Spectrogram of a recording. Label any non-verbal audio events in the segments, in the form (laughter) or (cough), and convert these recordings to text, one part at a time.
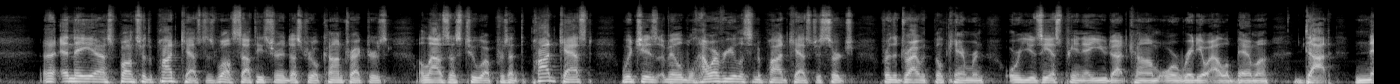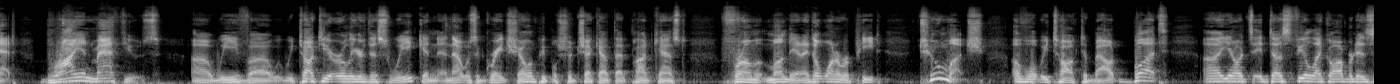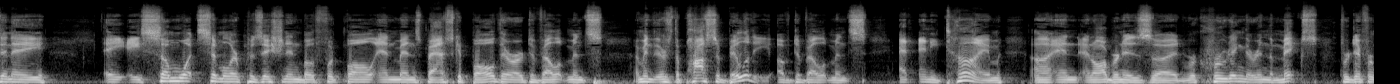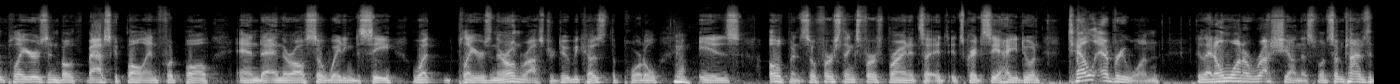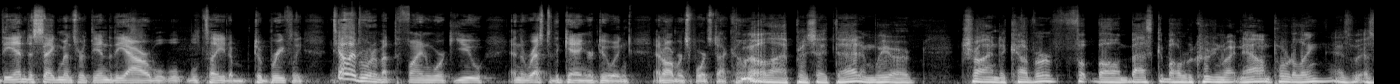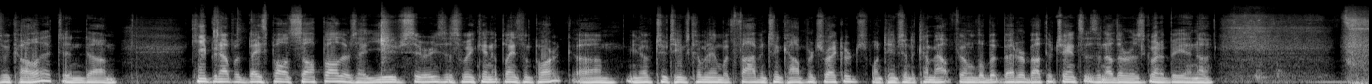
Uh, and they uh, sponsor the podcast as well. Southeastern Industrial Contractors allows us to uh, present the podcast, which is available however you listen to podcasts. Just search for The Drive with Bill Cameron or use ESPNAU.com or RadioAlabama.net. Brian Matthews. Uh, we've uh, we talked to you earlier this week, and, and that was a great show, and people should check out that podcast from Monday. And I don't want to repeat too much of what we talked about, but uh, you know it does feel like Auburn is in a, a a somewhat similar position in both football and men's basketball. There are developments. I mean, there's the possibility of developments at any time, uh, and and Auburn is uh, recruiting. They're in the mix for different players in both basketball and football, and and they're also waiting to see what players in their own roster do because the portal Yeah. is open. So first things first, Brian. It's uh, it, it's great to see how you doing. Tell everyone because I don't want to rush you on this one. Sometimes at the end of segments or at the end of the hour, we'll, we'll, we'll tell you to, to briefly tell everyone about the fine work you and the rest of the gang are doing at auburnsports.com. Well, I appreciate that, and we are trying to cover football and basketball recruiting right now in portaling, as as we call it, and um, keeping up with baseball and softball. There's a huge series this weekend at Plainsman Park. Um, you know, two teams coming in with five and ten conference records. One team's going to come out feeling a little bit better about their chances. Another is going to be in a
